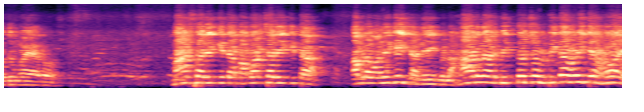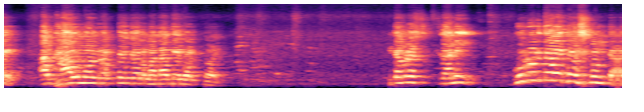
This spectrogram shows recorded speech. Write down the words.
মধুমায়া রস। কিতা বাবার সারি কিতা আমরা অনেকেই জানি এগুলো। হাড়, নাড় বৃত্তজল পিতা হইতে হয় আর খালমল রক্ত, জল মাথাতে বর্ত হয়। এটা আমরা জানি। গুরুর দেওয়া দোষ কোনটা?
